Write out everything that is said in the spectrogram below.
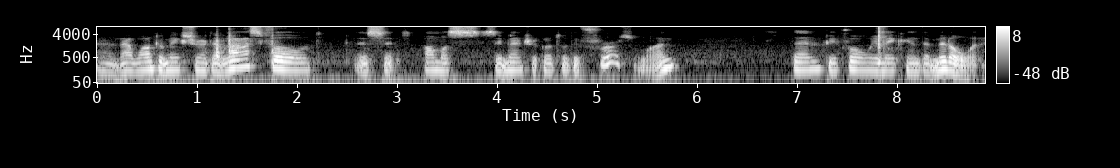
And I want to make sure the last fold is almost symmetrical to the first one then before we're making the middle one.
